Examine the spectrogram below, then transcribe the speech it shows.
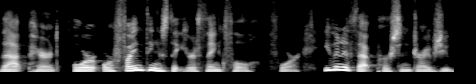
that parent or or find things that you're thankful for even if that person drives you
